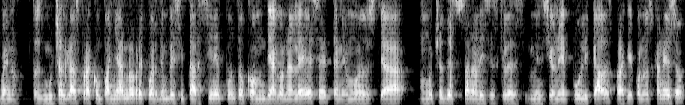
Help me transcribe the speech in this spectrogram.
Bueno, entonces muchas gracias por acompañarnos. Recuerden visitar cinet.com diagonal ES. Tenemos ya muchos de estos análisis que les mencioné publicados para que conozcan eso,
